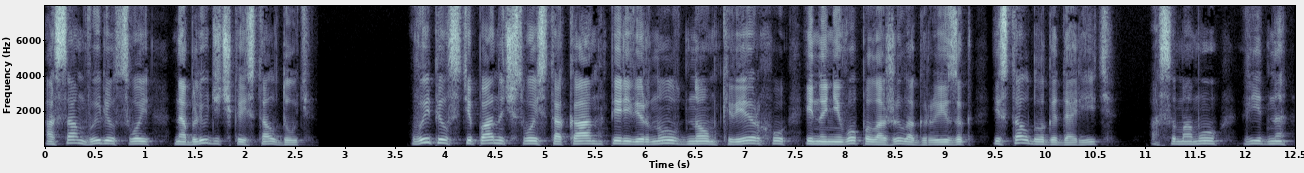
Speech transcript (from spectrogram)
а сам вылил свой на блюдечко и стал дуть. Выпил Степаныч свой стакан, перевернул дном кверху и на него положил огрызок и стал благодарить. А самому, видно,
